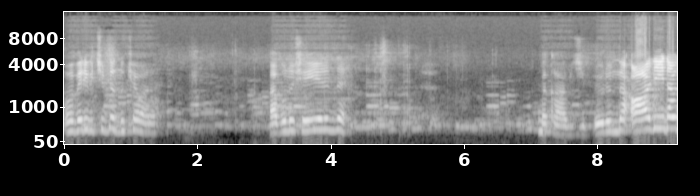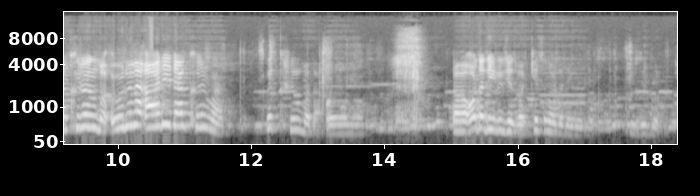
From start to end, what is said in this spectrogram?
Ama benim içimde nuke var ha. Ha bunun şeyi yerinde. Bak abicim önümde aniden kırılma. Önüme aniden kırma. Ve kırılma da. Aa, orada devrileceğiz bak. Kesin orada devrileceğiz. Yüzde devrileceğiz.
